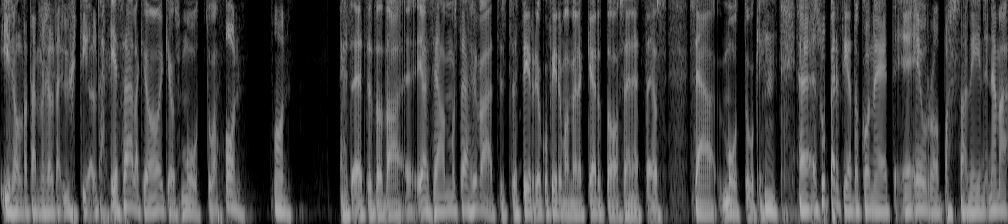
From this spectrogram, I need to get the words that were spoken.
isolta tämmöiseltä yhtiöltä. Ja säälläkin on oikeus muuttua. On, on. Et, et, tota, ja sehän on musta ihan hyvä, että se fir, joku firma meille kertoo sen, että jos sää muuttuukin. Mm. Supertietokoneet e- Euroopassa, niin nämä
